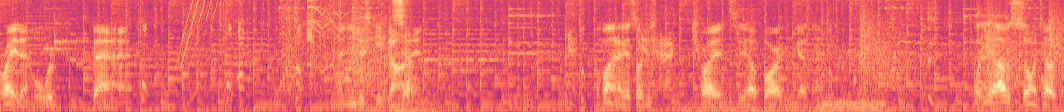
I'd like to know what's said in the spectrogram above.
Right then, well we're back. And you just keep dying. Well fine, I guess I'll just try and see how far I can get then. Well yeah, I was so intelligent.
